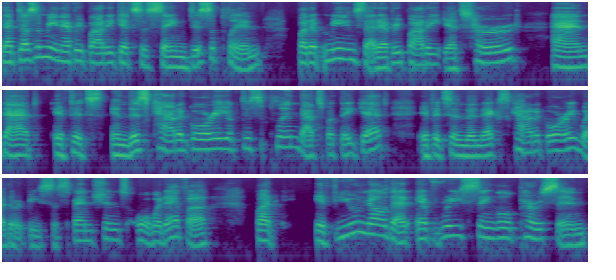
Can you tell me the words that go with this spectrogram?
That doesn't mean everybody gets the same discipline, but it means that everybody gets heard and that if it's in this category of discipline, that's what they get. If it's in the next category, whether it be suspensions or whatever, but if you know that every single person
